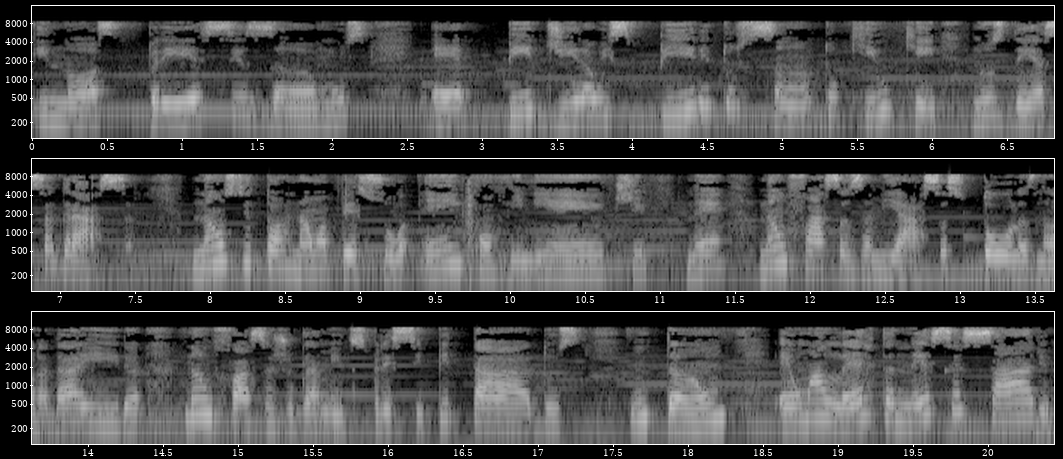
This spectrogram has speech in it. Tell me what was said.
e nós precisamos é pedir ao Espírito Santo que o que nos dê essa graça. Não se tornar uma pessoa inconveniente, né? Não faça as ameaças tolas na hora da ira, não faça julgamentos precipitados. Então, é um alerta necessário.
